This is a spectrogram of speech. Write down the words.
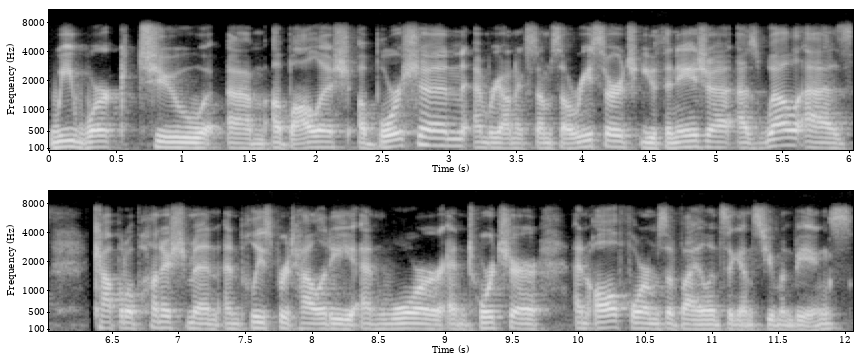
we work to um, abolish abortion, embryonic stem cell research, euthanasia, as well as capital punishment and police brutality and war and torture and all forms of violence against human beings.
